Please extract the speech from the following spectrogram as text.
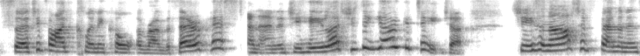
certified clinical aromatherapist, an energy healer. She's a yoga teacher. She's an Art of Feminine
